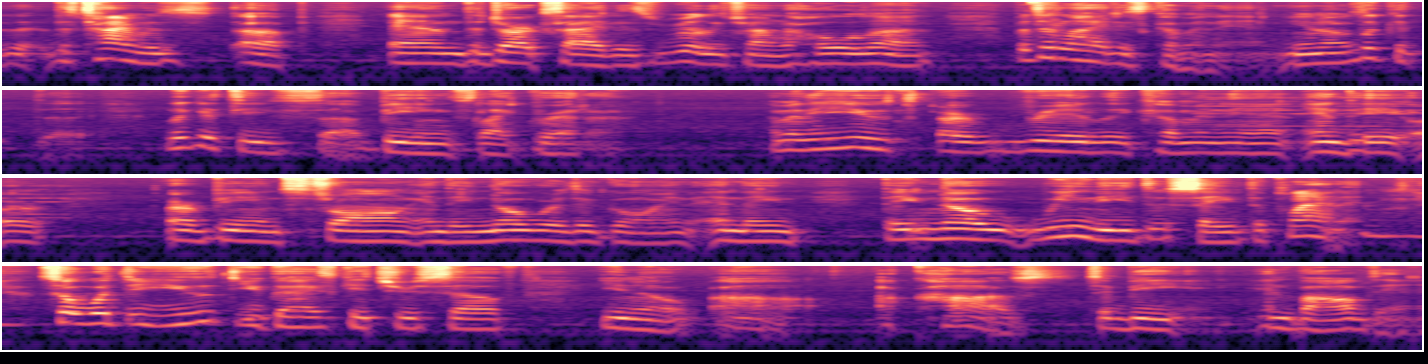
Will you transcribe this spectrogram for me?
the, the time is up, and the dark side is really trying to hold on but the light is coming in. You know, look at look at these uh, beings like Greta. I mean, the youth are really coming in, and they are are being strong, and they know where they're going, and they they know we need to save the planet. Mm-hmm. So with the youth, you guys get yourself, you know, uh, a cause to be involved in.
